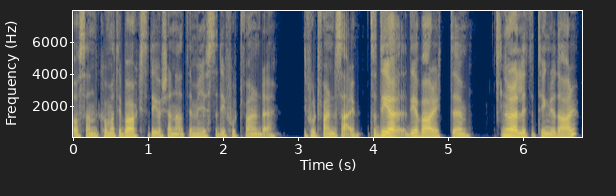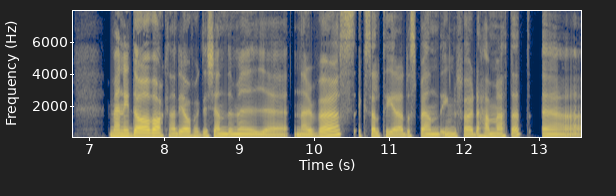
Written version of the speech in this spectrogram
Och sen komma tillbaka till det och känna att ja, men just det, det är fortfarande, det är fortfarande så här. Så det, det har varit eh, några lite tyngre dagar. Men idag vaknade jag och faktiskt kände mig eh, nervös, exalterad och spänd inför det här mötet. Eh,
